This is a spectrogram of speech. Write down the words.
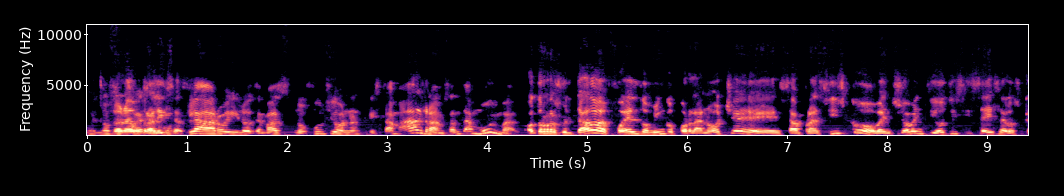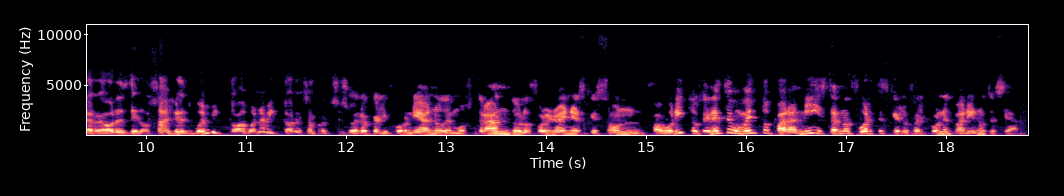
pues no lo neutralizas. Claro, y los demás no funcionan. Está mal, Rams, anda muy mal. Otro resultado fue el domingo por la noche. San Francisco venció 22-16 a los cargadores de Los Ángeles. Buen victoria, buena victoria, San Francisco. Suelo californiano demostrando los 49ers que son favoritos. En este momento, para mí, están más fuertes que los halcones marinos de Seattle.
